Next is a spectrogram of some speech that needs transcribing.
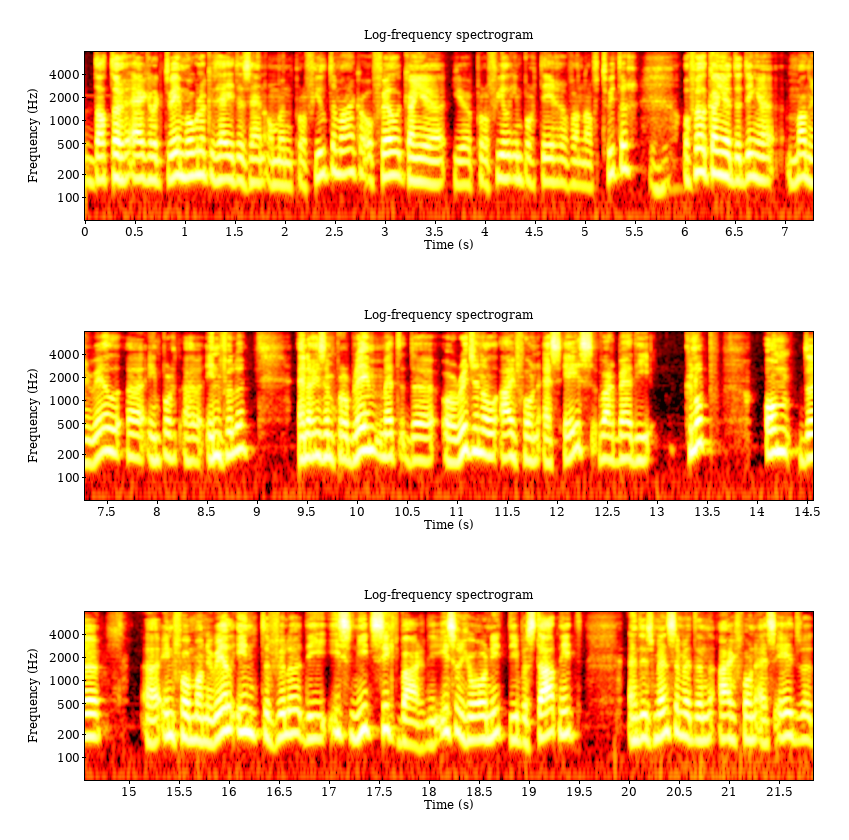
dat er eigenlijk twee mogelijkheden zijn om een profiel te maken. Ofwel kan je je profiel importeren vanaf Twitter, mhm. ofwel kan je de dingen manueel uh, import, uh, invullen. En er is een probleem met de original iPhone SE's, waarbij die knop om de uh, info manueel in te vullen, die is niet zichtbaar. Die is er gewoon niet, die bestaat niet. En dus mensen met een iPhone SE,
